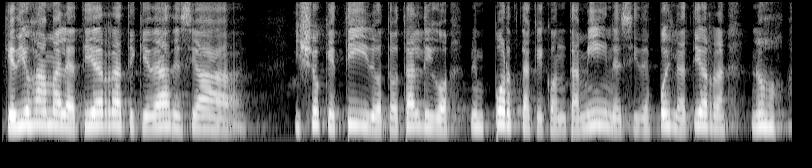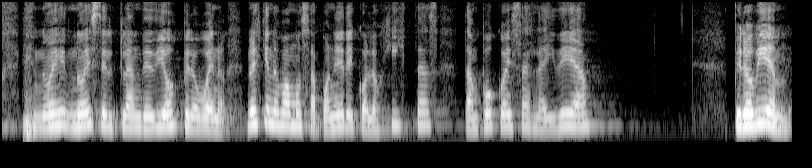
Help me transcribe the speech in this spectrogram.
que Dios ama la tierra, te quedás, decía, y yo qué tiro, total, digo, no importa que contamines y después la tierra, no, no es, no es el plan de Dios, pero bueno, no es que nos vamos a poner ecologistas, tampoco esa es la idea. Pero bien,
